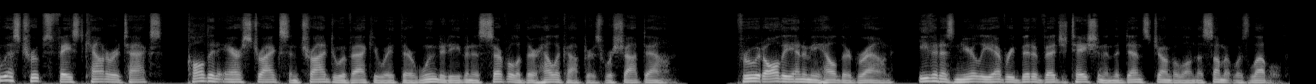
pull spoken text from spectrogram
U.S. troops faced counterattacks, called in air strikes, and tried to evacuate their wounded even as several of their helicopters were shot down. Through it all, the enemy held their ground, even as nearly every bit of vegetation in the dense jungle on the summit was leveled.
